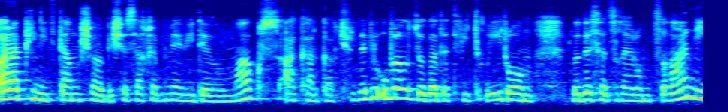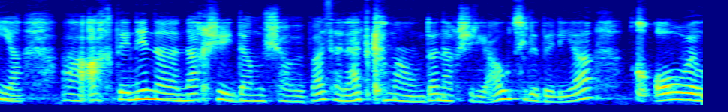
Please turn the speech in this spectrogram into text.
პარაფინით დამუშავების შესახებ მე ვიდეო მაქვს, აქ არ გავჩერდები, უბრალოდ ზოგადად ვიტყვი, რომ როდესაც ღერო მწვანეა, ახდენენ ნახშირი დამუშავებას, რა თქმა უნდა, ნახშირი აუცილებელია ყოველ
